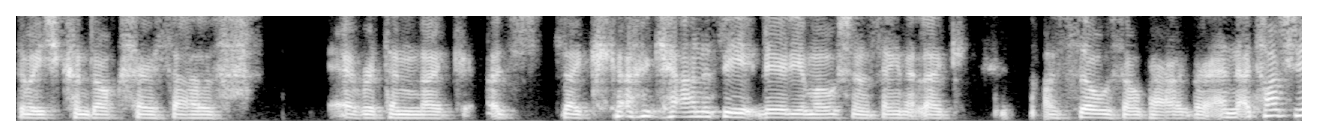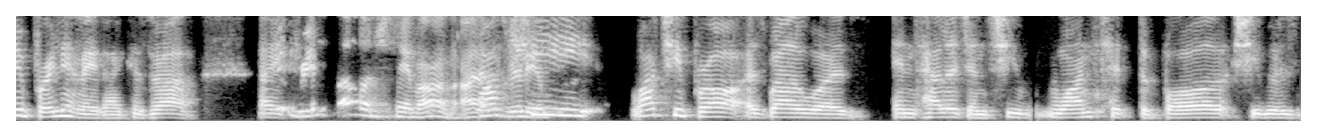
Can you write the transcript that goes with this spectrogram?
the way she conducts herself, everything. Like, it's like honestly nearly emotional saying it. Like, I was so so proud of her, and I thought she did brilliantly. Like as well, like really well when she came on. I what really she what she brought as well was intelligence. She wanted the ball. She was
